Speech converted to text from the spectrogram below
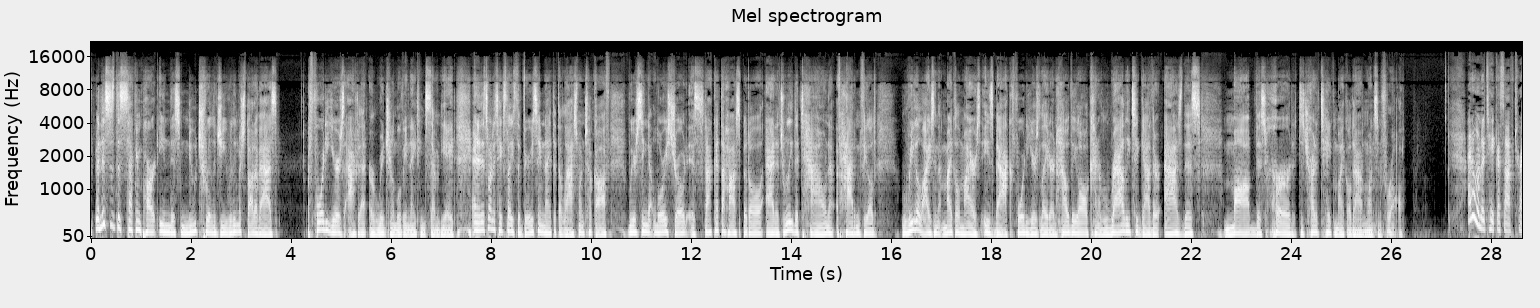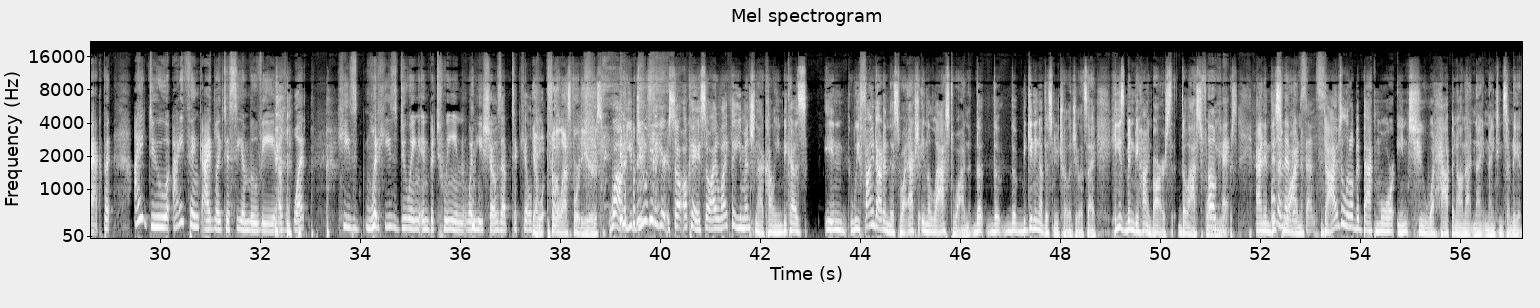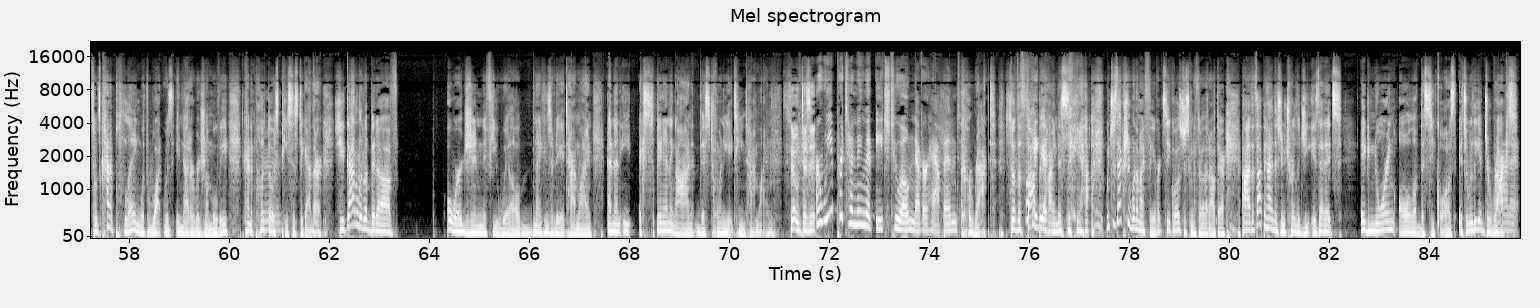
and this is the second part in this new trilogy, really much thought of as 40 years after that original movie in 1978. And in this one, it takes place the very same night that the last one took off. We're seeing that Laurie Strode is stuck at the hospital, and it's really the town of Haddonfield realizing that Michael Myers is back 40 years later and how they all kind of rally together as this mob, this herd to try to take Michael down once and for all. I don't want to take us off track, but I do. I think I'd like to see a movie of what he's what he's doing in between when he shows up to kill yeah, people. for the last 40 years. Well, you do figure so okay, so I like that you mentioned that, Colleen, because in we find out in this one, actually in the last one, the the the beginning of this new trilogy, let's say, he's been behind bars the last 40 Okay. years. And in this that one dives a little bit back more into what happened on that night in 1978. So it's kind of playing with what was in that original movie to kind of put Mm. those pieces together. So you've got a little bit of origin, if you will, 1978 timeline, and then e- expanding on this 2018 timeline. So does it? Are we pretending that H two O never happened? Correct. So the thought Okay, good. behind this, yeah, which is actually one of my favorite sequels. Just going to throw that out there. Uh, the thought behind this new trilogy is that it's ignoring all of the sequels. It's really a direct.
